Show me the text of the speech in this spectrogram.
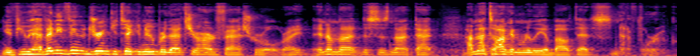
If you have anything to drink, you take an Uber. That's your hard, fast rule, right? And I'm not. This is not that. I'm not talking really about that. This is metaphorically,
